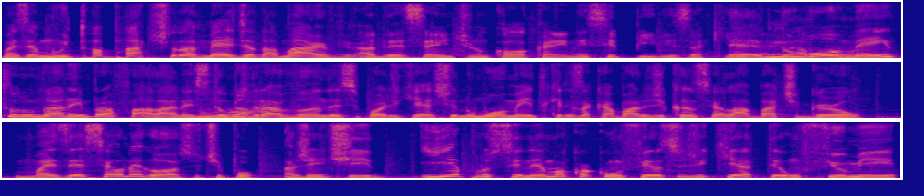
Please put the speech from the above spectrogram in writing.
Mas é muito abaixo da média da Marvel. A DC a gente não coloca nem nesse pires aqui. É, né? no Na boa. momento não dá nem pra falar, né? Estamos gravando esse podcast no momento que eles acabaram de cancelar a Batgirl. Mas esse é o negócio, tipo, a gente ia pro cinema com a confiança de que ia ter um filme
